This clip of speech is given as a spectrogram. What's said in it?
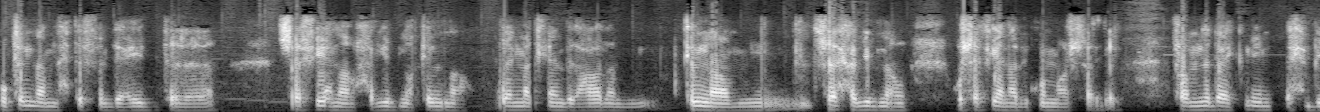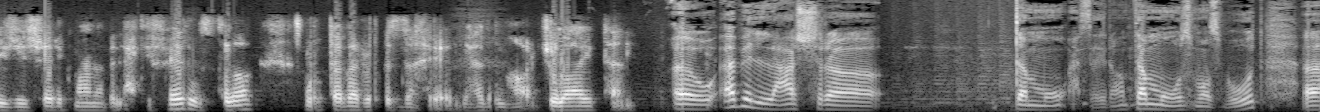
وكلنا بنحتفل بعيد آه، شفيعنا وحبيبنا كلنا. وين ما كان بالعالم كلنا حبيبنا وشفيعنا بيكون مارشال فبندعي كل مين بيحب يجي يشارك معنا بالاحتفال والصلاة والتبرك بالذخائر بهذا النهار. جولاي 10 وقبل عشرة تمو حسيران تموز مزبوط آه،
